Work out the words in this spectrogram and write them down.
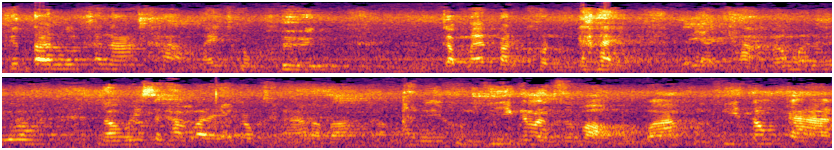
คือตอนนี้คณะขาดไม้ถูพื้น กับไม้ปัดขนไก่แต่อยากถามน้องมาที่ว่าน้องวิจะทำอะไรให้กับคณะเราบ้างครับ อันนี้คุณพี่กำลังจะบอกหนูว่าคุณพี่ต้องการ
